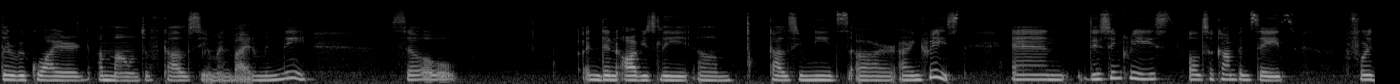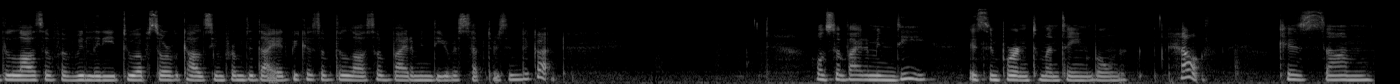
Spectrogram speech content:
the required amount of calcium and vitamin D. So, and then obviously um, calcium needs are are increased, and this increase also compensates for the loss of ability to absorb calcium from the diet because of the loss of vitamin D receptors in the gut. Also, vitamin D is important to maintain bone health because um,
